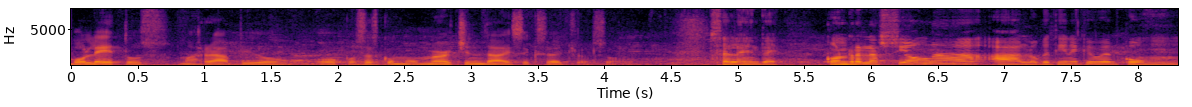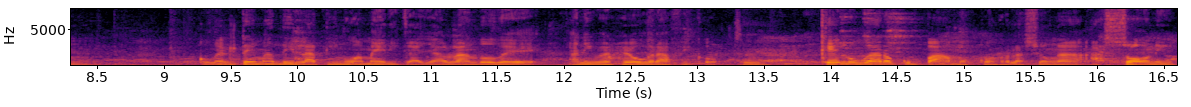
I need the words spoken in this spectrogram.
boletos más rápido o cosas como merchandise, etc. Excelente. Con relación a, a lo que tiene que ver con con el tema de Latinoamérica, ya hablando de a nivel geográfico. ¿Qué lugar ocupamos con relación a, Sony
